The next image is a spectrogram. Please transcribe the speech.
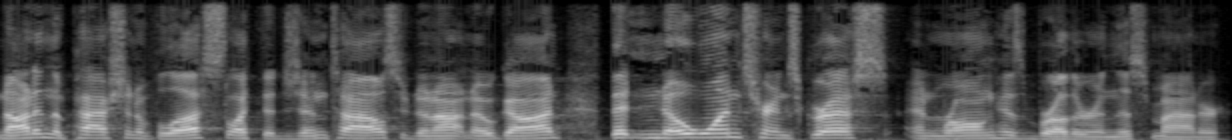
not in the passion of lust like the Gentiles who do not know God, that no one transgress and wrong his brother in this matter,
